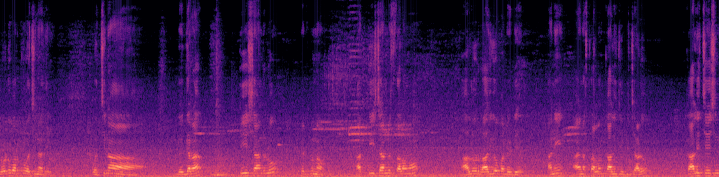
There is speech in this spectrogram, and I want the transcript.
రోడ్డు వర్క్ వచ్చినది. వచ్చిన దగ్గర టీ స్టాండ్లు పెట్టుకున్నాం. ఆ టీ స్టాండ్ స్థలము ఆలూరు రాజగోపాల్ రెడ్డి అని ఆయన స్థలం ఖాళీ చేపించాడు. ఖాళీ చేసిన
